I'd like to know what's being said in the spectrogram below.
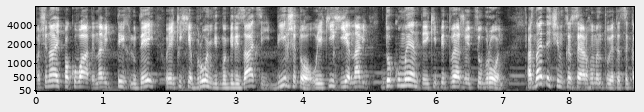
починають пакувати навіть тих людей, у яких є бронь від мобілізації. Більше того, у яких є навіть документи, які підтверджують цю бронь. А знаєте, чим це все аргументує ТЦК?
